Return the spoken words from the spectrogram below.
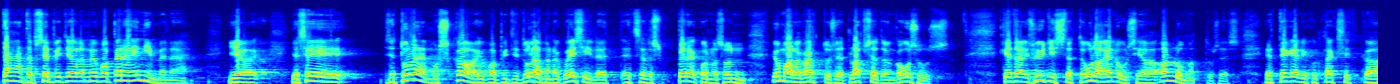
tähendab, see pidi olema juba pereinimene ja, ja see, see tulemus ka juba pidi tulema nagu esile, et, et selles perekonnas on jumala kartus, et lapsed on ka usus. keda ei süüdistata ulaelus ja allumatuses, et tegelikult läksid ka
